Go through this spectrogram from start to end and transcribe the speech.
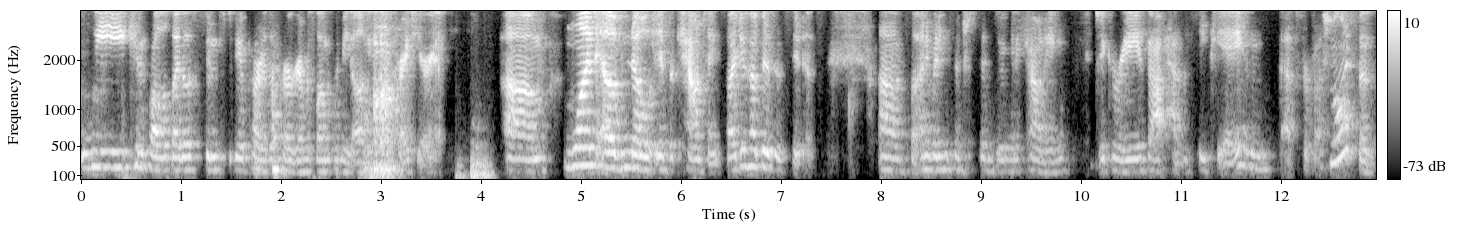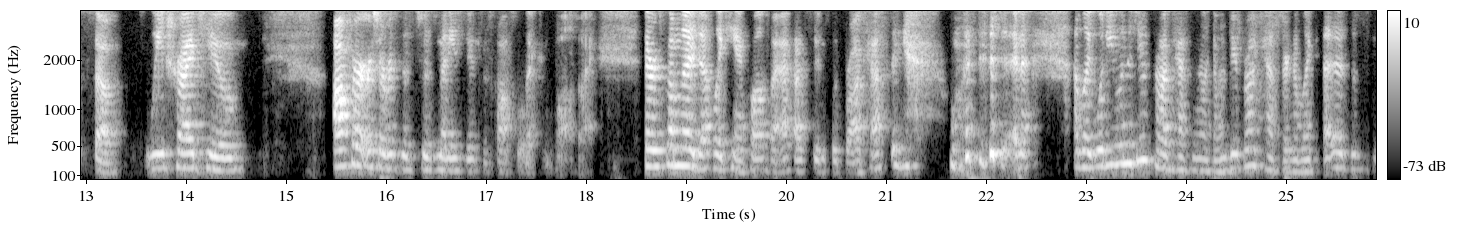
We can qualify those students to be a part of the program as long as they meet all the criteria. Um, one of note is accounting. So I do have business students. Uh, so anybody who's interested in doing an accounting degree that has a CPA and that's professional license. So we try to offer our services to as many students as possible that can qualify. There are some that I definitely can't qualify. I've had students with broadcasting. and I'm like, what do you want to do with broadcasting? They're like, I want to be a broadcaster. And I'm like, uh, this is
